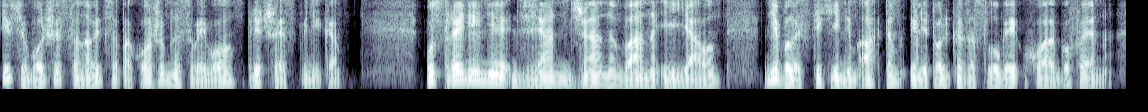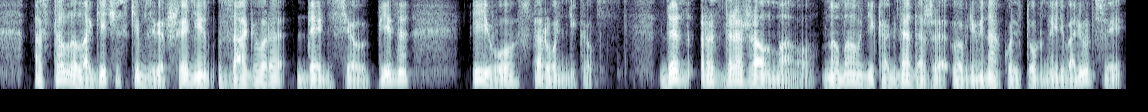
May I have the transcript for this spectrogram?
и все больше становится похожим на своего предшественника. Устранение Дзян, Джана, Вана и Яо не было стихийным актом или только заслугой Хуа Гуфена, а стало логическим завершением заговора Дэн Сяопина и его сторонников. Дэн раздражал Мао, но Мао никогда, даже во времена культурной революции,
